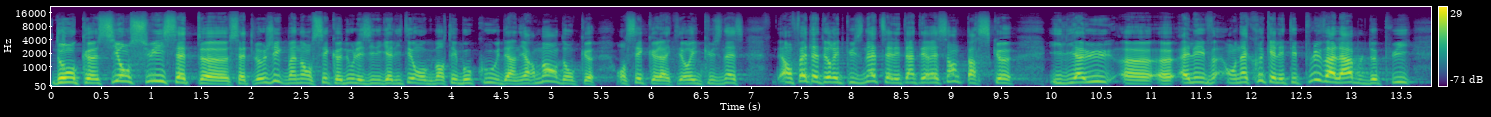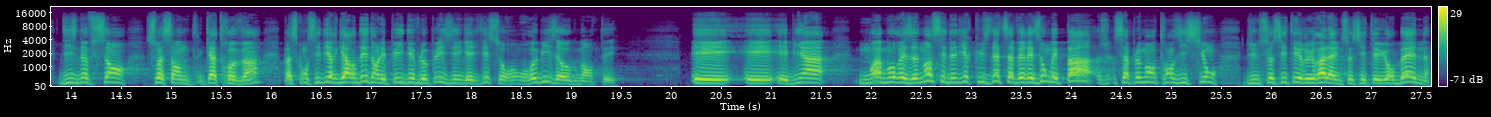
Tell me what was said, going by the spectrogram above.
Donc, euh, si on suit euh, cette, logique, maintenant on sait que nous, les inégalités ont augmenté beaucoup dernièrement, donc euh, on sait que la théorie de Kuznets, en fait, la théorie de Kuznets, elle est intéressante parce qu'il y a eu, on a cru qu'elle était plus valable depuis 1980, parce qu'on s'est dit, regardez, dans les pays développés, les inégalités seront remises à augmenter. Et, eh bien, moi, mon raisonnement, c'est de dire que Kuznets avait raison, mais pas simplement en transition d'une société rurale à une société urbaine,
